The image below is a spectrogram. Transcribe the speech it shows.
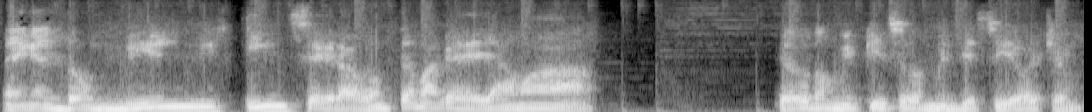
En el 2015 grabó un tema que se llama, creo 2015-2018,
